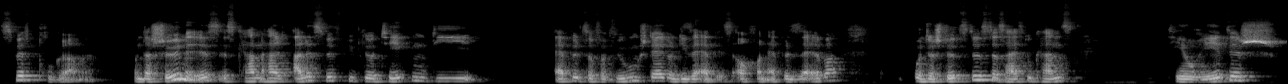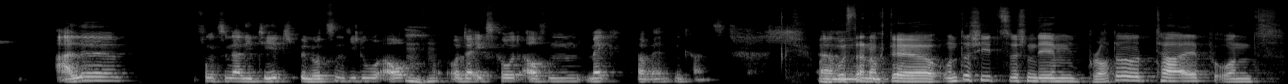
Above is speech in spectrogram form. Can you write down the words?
Swift-Programme. Und das Schöne ist, es kann halt alle Swift-Bibliotheken, die Apple zur Verfügung stellt und diese App ist auch von Apple selber, unterstützt es. Das heißt, du kannst theoretisch alle Funktionalität benutzen, die du auch Mhm. unter Xcode auf'm Mac verwenden kannst. Und wo ist Ähm, dann noch der Unterschied zwischen dem Prototype und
